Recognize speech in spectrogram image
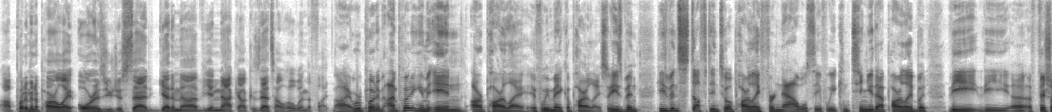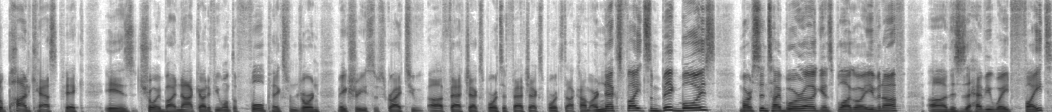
uh, put him in a parlay, or as you just said, get him uh, via knockout because that's how he'll win the fight. All right, we're putting. I'm putting him in our parlay if we make a parlay. So he's been he's been stuffed into a parlay for now. We'll see if we continue that parlay. But the the uh, official podcast pick is Choi by knockout. If you want the full picks from Jordan, make sure you subscribe to uh, Fat Jack Sports at fatjacksports.com. Our next fight, some big boys: Marcin Tybura against Blago Ivanov. Uh, this is a heavyweight fight.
